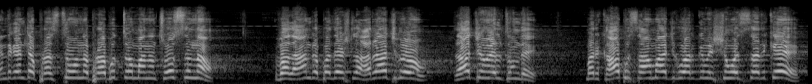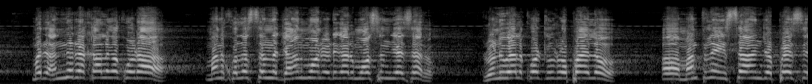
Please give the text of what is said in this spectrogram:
ఎందుకంటే ప్రస్తుతం ఉన్న ప్రభుత్వం మనం చూస్తున్నాం. ఇవాళ ఆంధ్రప్రదేశ్లో అరాచకం రాజ్యం వెళ్తుంది. మరి కాపు సామాజిక వర్గం విషయం వచ్చేసరికి మరి అన్ని రకాలుగా కూడా మన కులస్తులను జగన్మోహన్ రెడ్డి గారు మోసం చేశారు. రెండు వేల కోట్ల రూపాయలు మంత్లీ ఇస్తా అని చెప్పేసి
